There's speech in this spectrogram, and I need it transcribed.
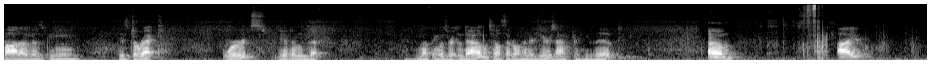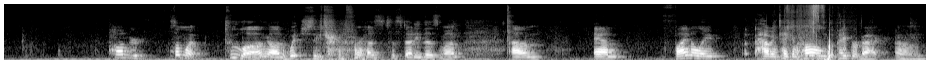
thought of as being his direct words, given that nothing was written down until several hundred years after he lived. Um, I pondered somewhat too long on which sutra for us to study this month. Um, and finally, having taken home the paperback um,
